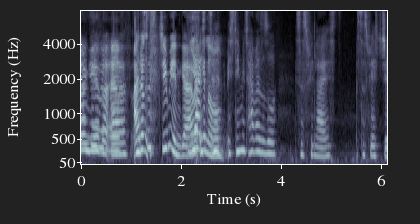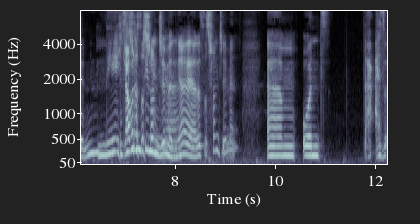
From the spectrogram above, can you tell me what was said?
don't give a F. Und das ist Jimin, gell? Ja, Aber ich, genau. Ich denke mir teilweise so, ist das vielleicht, ist das vielleicht Jin? Nee, ich Ist glaube, das ist schon Jimin. Ja, ja, das ist schon Jimin. Ähm, und also,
